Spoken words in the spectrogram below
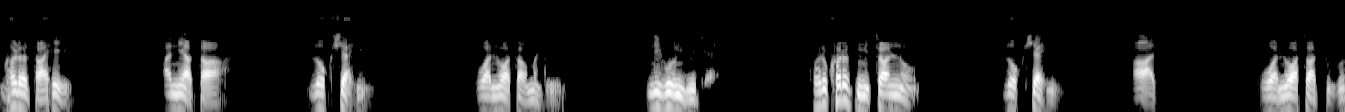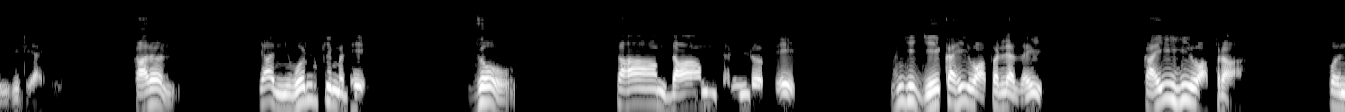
घडत आहे आणि आता लोकशाही वनवासामध्ये निघून गेली आहे. खरोखरच मित्रांनो लोकशाही आज वनवासात निघून गेली आहे. कारण या निवडणुकीमध्ये जो साम दाम दंड भेद म्हणजे जे काही वापरल्या जाईल काहीही वापरा पण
